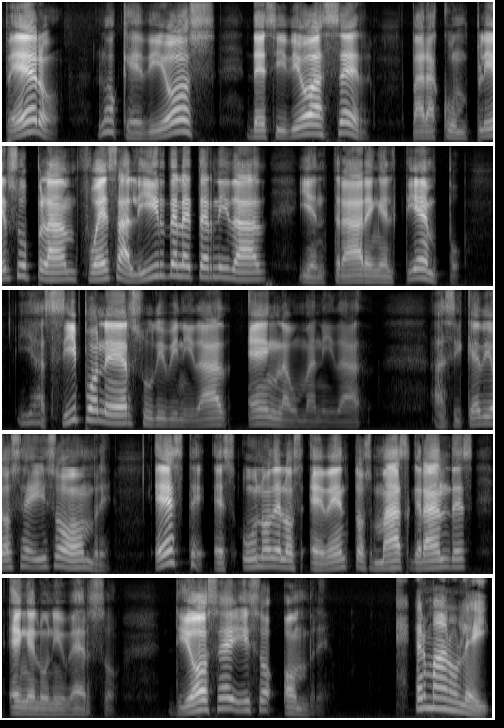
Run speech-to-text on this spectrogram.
pero lo que Dios decidió hacer para cumplir su plan fue salir de la eternidad y entrar en el tiempo, y así poner su divinidad en la humanidad. Así que Dios se hizo hombre. Este es uno de los eventos más grandes en el universo. Dios se hizo hombre. Hermano Ley,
